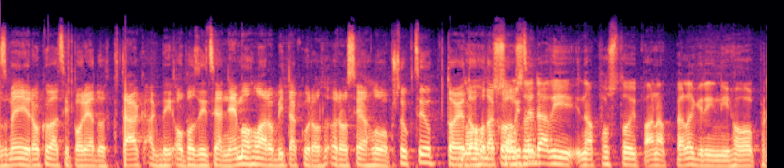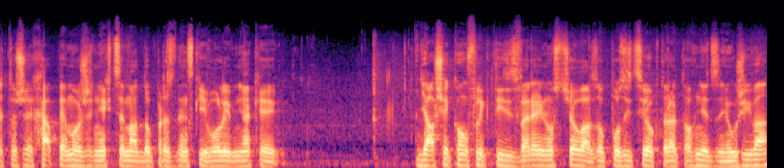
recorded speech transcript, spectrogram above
zmeniť rokovací poriadok tak, ak by opozícia nemohla robiť takú rozsiahlu obštrukciu? To je no, dohoda koalície? Som zvedavý na postoj pána Pelegriniho, pretože chápem, že nechce mať do prezidentských volieb nejaké ďalšie konflikty s verejnosťou a s opozíciou, ktorá to hneď zneužíva.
